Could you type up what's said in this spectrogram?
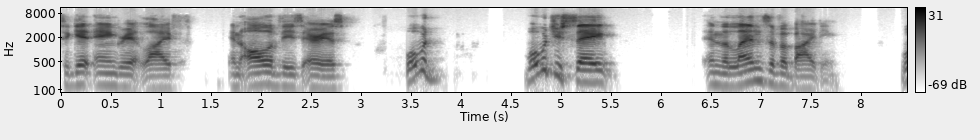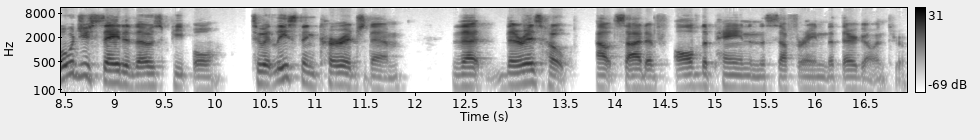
to get angry at life in all of these areas. What would what would you say in the lens of abiding? What would you say to those people to at least encourage them that there is hope outside of all of the pain and the suffering that they're going through?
